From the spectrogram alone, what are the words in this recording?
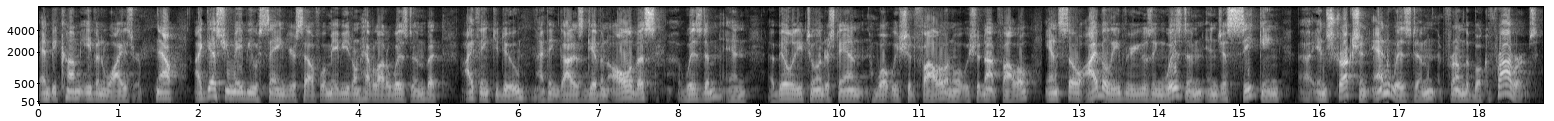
and become even wiser. Now, I guess you may be saying to yourself, well, maybe you don't have a lot of wisdom, but I think you do. I think God has given all of us wisdom and ability to understand what we should follow and what we should not follow. And so I believe you're using wisdom in just seeking uh, instruction and wisdom from the book of Proverbs.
